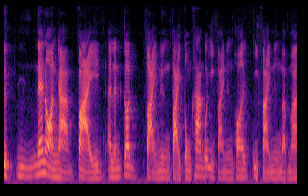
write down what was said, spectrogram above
ือแน่นอนค่ะฝ่ายอันนั้นก็ฝ่ายหนึ่งฝ่ายตรงข้ามก็อีกฝ่ายหนึ่งพออีกฝ่ายหนึ่งแบบมา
